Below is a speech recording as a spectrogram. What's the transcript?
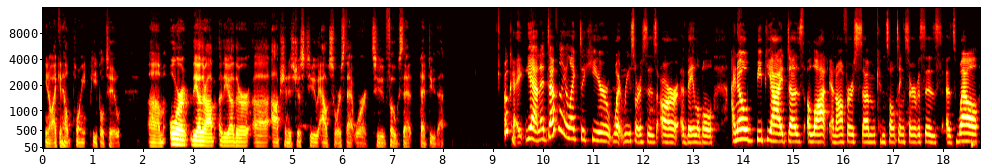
you know, I can help point people to. Um, or the other op- the other uh, option is just to outsource that work to folks that that do that. Okay. Yeah. And I'd definitely like to hear what resources are available. I know BPI does a lot and offers some consulting services as well.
